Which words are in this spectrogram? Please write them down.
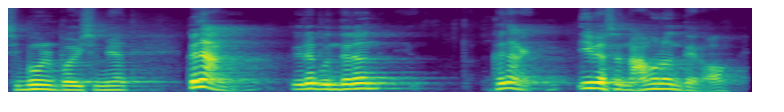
지문을 보시면 그냥 여러분들은 그냥 입에서 나오는 대로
